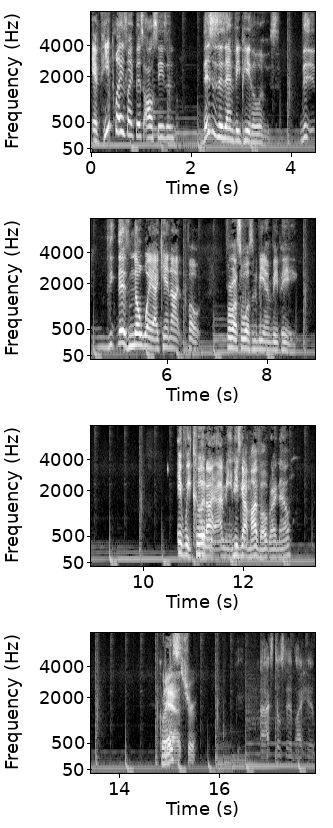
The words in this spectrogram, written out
if he plays like this all season, this is his MVP to lose. Th- th- There's no way I cannot vote for Russell Wilson to be MVP. If we could, could, I, I mean, he's got my vote right now. yeah, that's true. I still stand by him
